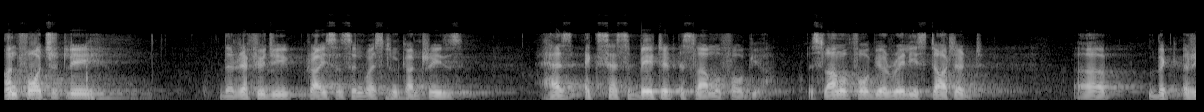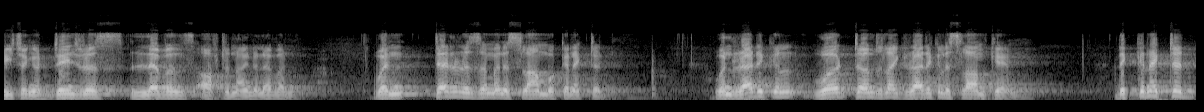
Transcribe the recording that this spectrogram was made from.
Unfortunately, the refugee crisis in Western countries has exacerbated Islamophobia. Islamophobia really started Uh, reaching a dangerous levels after 9-11, when terrorism and Islam were connected, when radical word terms like radical Islam came, they connected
